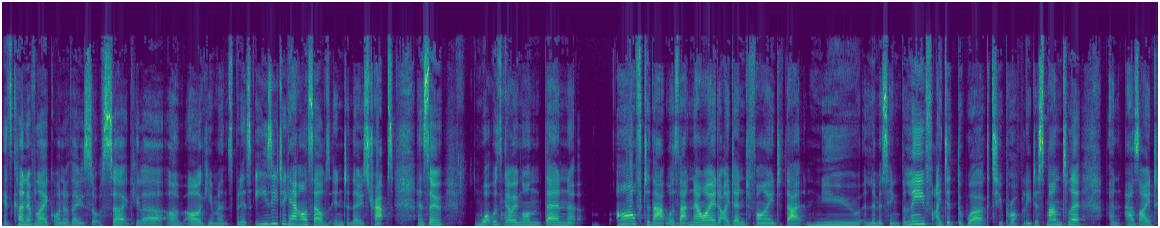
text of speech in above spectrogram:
It's kind of like one of those sort of circular um, arguments, but it's easy to get ourselves into those traps. And so what was going on then after that was that now I had identified that new limiting belief, I did the work to properly dismantle it. And as I'd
